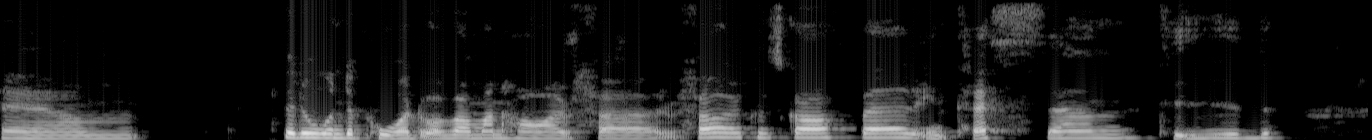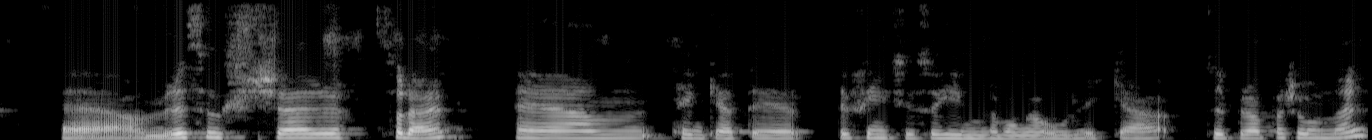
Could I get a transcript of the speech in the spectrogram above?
Eh, beroende på då vad man har för förkunskaper, intressen, tid, eh, resurser, sådär. Eh, tänker att det, det, finns ju så himla många olika typer av personer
